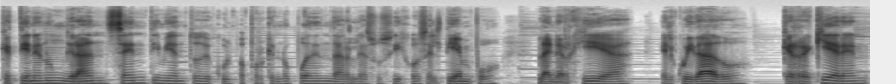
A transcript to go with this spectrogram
que tienen un gran sentimiento de culpa porque no pueden darle a sus hijos el tiempo, la energía, el cuidado que requieren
